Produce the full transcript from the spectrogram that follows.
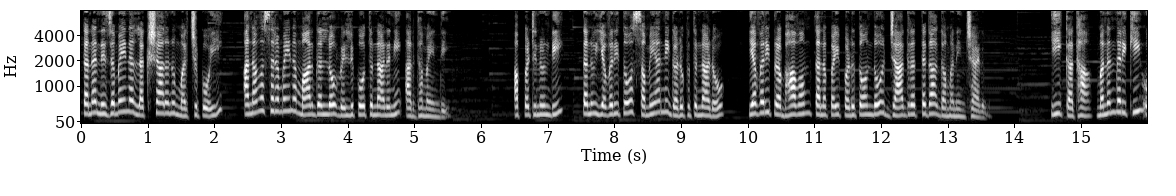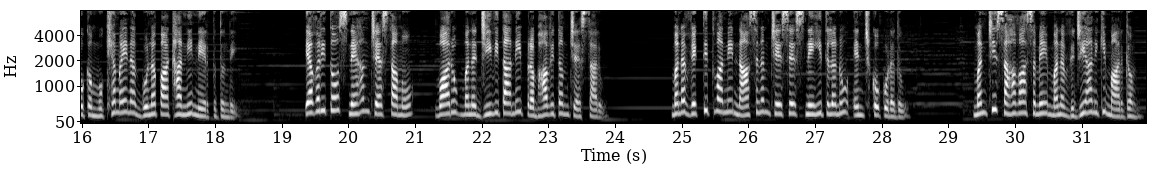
తన నిజమైన లక్ష్యాలను మర్చిపోయి అనవసరమైన మార్గంలో వెళ్ళిపోతున్నాడని అర్థమైంది. అప్పటినుండి తను ఎవరితో సమయాన్ని గడుపుతున్నాడో ఎవరి ప్రభావం తనపై పడుతోందో జాగ్రత్తగా గమనించాడు. ఈ కథ మనందరికీ ఒక ముఖ్యమైన గుణపాఠాన్ని నేర్పుతుంది. ఎవరితో స్నేహం చేస్తామో వారు మన జీవితాన్ని ప్రభావితం చేస్తారు. మన వ్యక్తిత్వాన్ని నాశనం చేసే స్నేహితులను ఎంచుకోకూడదు. మంచి సహవాసమే మన విజయానికి మార్గం.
